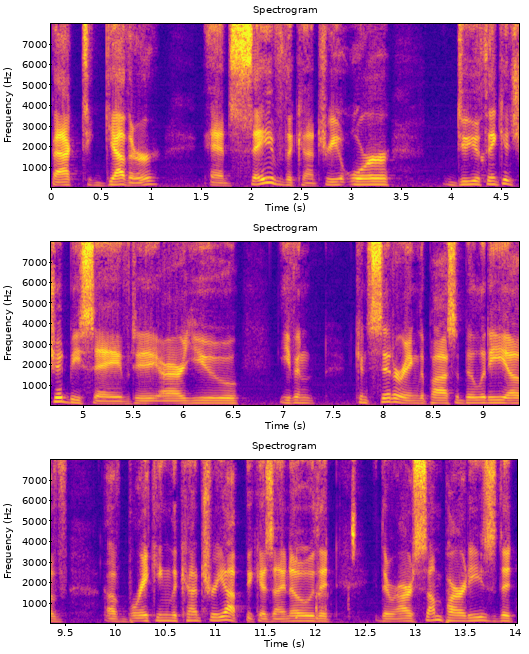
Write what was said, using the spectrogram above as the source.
back together and save the country? Or do you think it should be saved? Are you even considering the possibility of of breaking the country up? Because I know that there are some parties that,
